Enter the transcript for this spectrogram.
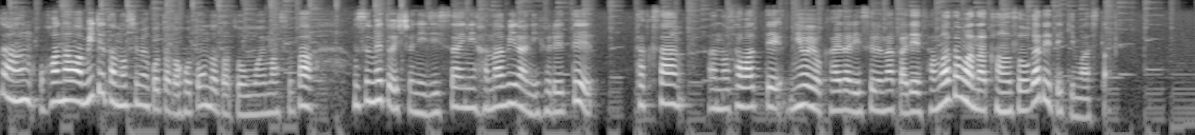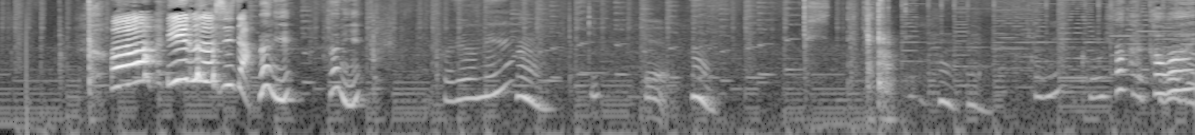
段お花は見て楽しむことがほとんどだと思いますが娘と一緒に実際に花びらに触れてたくさんあの触って匂いを嗅いだりする中で様々な感想が出てきました。あーいいことした何？何？これをねうん。切って。うん。うんうん。あかわい。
